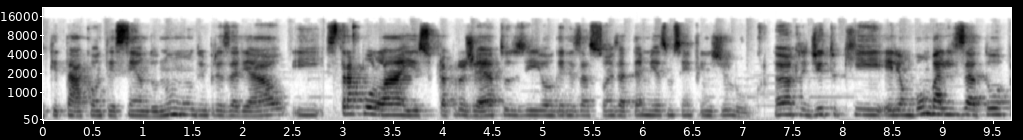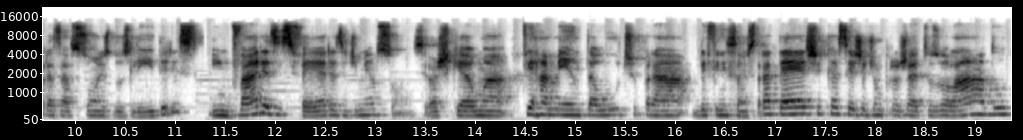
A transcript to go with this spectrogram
o que está acontecendo no mundo empresarial e extrapolar isso para projetos e organizações até mesmo sem fins de lucro. Então, eu acredito que ele é um bom balizador para as ações dos líderes em várias esferas e dimensões. Eu acho que é uma ferramenta útil para definição estratégica, seja de um projeto isolado,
